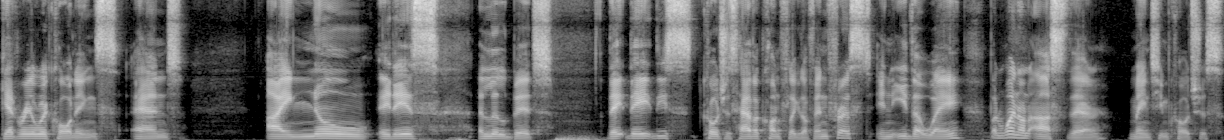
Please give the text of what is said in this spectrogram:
get real recordings and I know it is a little bit they, they these coaches have a conflict of interest in either way, but why not ask their main team coaches?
